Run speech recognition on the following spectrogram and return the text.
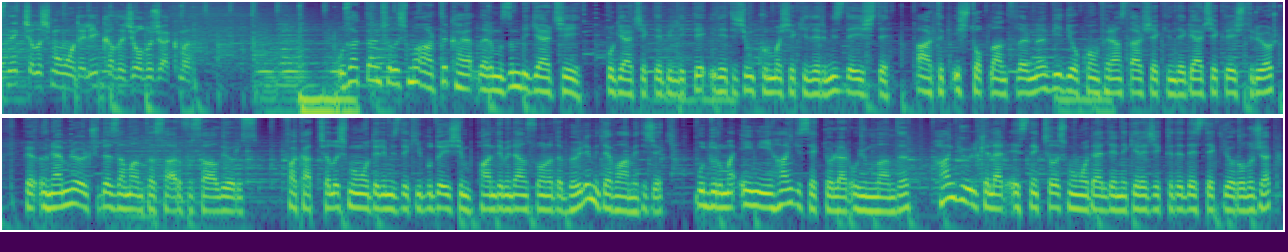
Esnek çalışma modeli kalıcı olacak mı? Uzaktan çalışma artık hayatlarımızın bir gerçeği. Bu gerçekle birlikte iletişim kurma şekillerimiz değişti. Artık iş toplantılarını video konferanslar şeklinde gerçekleştiriyor ve önemli ölçüde zaman tasarrufu sağlıyoruz. Fakat çalışma modelimizdeki bu değişim pandemiden sonra da böyle mi devam edecek? Bu duruma en iyi hangi sektörler uyumlandı? Hangi ülkeler esnek çalışma modellerini gelecekte de destekliyor olacak?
